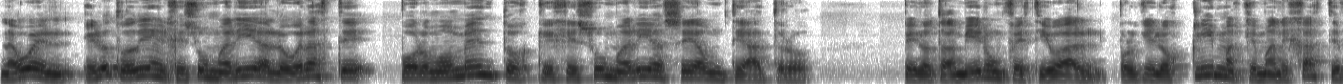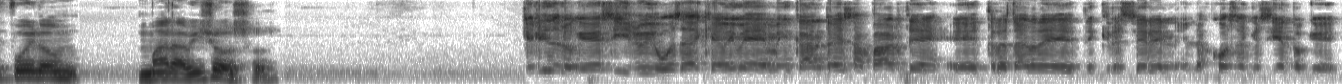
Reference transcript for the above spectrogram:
Nahuel, el otro día en Jesús María lograste por momentos que Jesús María sea un teatro pero también un festival, porque los climas que manejaste fueron maravillosos. Qué lindo lo que decís, Luis. Vos sabés que a mí me, encanta esa parte, eh, tratar de, crecer en, las cosas que siento que,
